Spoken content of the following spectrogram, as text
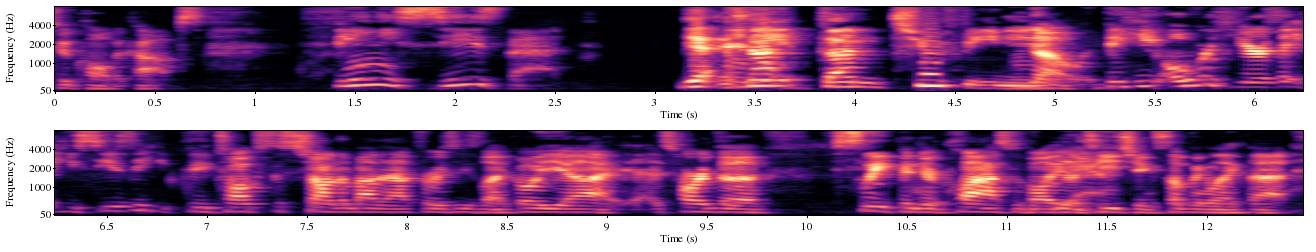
to call the cops. Feeny sees that. Yeah, it's And not he- done to Feeny. No, but he overhears it. He sees it. He, he talks to Sean about it afterwards. He's like, "Oh yeah, it's hard to sleep in your class with all your Yeah. teaching, something like that."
